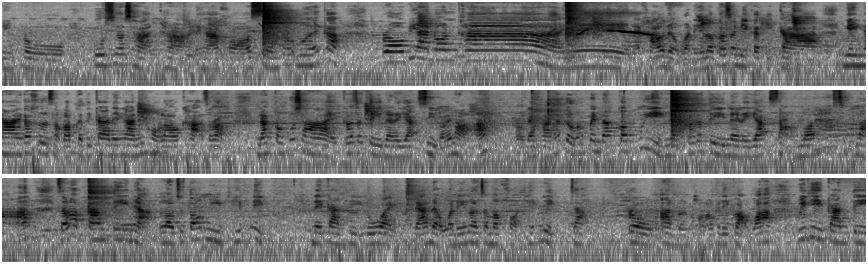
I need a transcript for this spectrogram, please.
มีโปรผู้เชี่ยวชาญค่ะนะคะขอเสียงปรบมือให้กับโปรพี่อานนท์ค่ะเย้นะคะเดี๋ยววันนี้เราก็จะมีกติกาง่ายๆ ก็คือสำหรับกติกาในงานนี้ของเราค่ะสำหรับนักกอล์ฟผู้ชายก็จะตีในระยะ 400 หลานะคะ ถ้าเกิดว่าเป็นนักกอล์ฟผู้หญิงเนี่ยก็จะตีในระยะ 350 หลาสำหรับการตีเนี่ยเราจะต้องมีเทคนิค ในการตีด้วยนะเดี๋ยววันนี้เราจะมาขอเทคนิคจากโปรอ่านนท์ของเรากันดีกว่าว่า วิธีการตี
